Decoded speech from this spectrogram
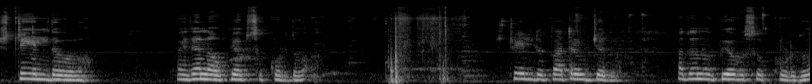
ಸ್ಟೀಲ್ದು ಇದನ್ನು ಉಪಯೋಗಿಸೋಕೆ ಕುಡ್ದು, ಸ್ಟೀಲ್ದು ಪಾತ್ರೆ ಉಜ್ಜೋದು, ಅದನ್ನು ಉಪಯೋಗಿಸೋಕೆ ಕುಡ್ದು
